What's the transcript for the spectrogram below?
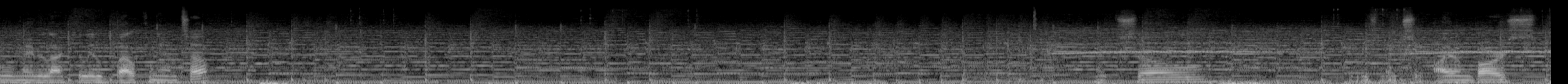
Or maybe like a little balcony on top. Like so. Just make some iron bars.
